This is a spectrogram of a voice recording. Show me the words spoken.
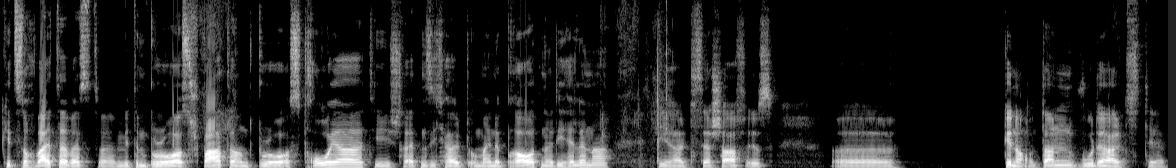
geht's noch weiter, weißt äh, mit dem Bro aus Sparta und Bro aus Troja. Die streiten sich halt um eine Braut, ne, die Helena, die halt sehr scharf ist. Äh, genau, und dann wurde halt der,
